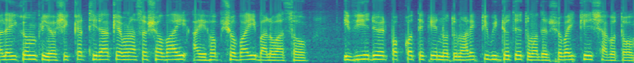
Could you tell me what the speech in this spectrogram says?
আলাইকুম, প্রিয় শিক্ষার্থীরা, কেমন আছো সবাই? আই হোপ সবাই ভালো আছো। ইভি এর পক্ষ থেকে নতুন আরেকটি ভিডিওতে তোমাদের সবাইকে স্বাগতম।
